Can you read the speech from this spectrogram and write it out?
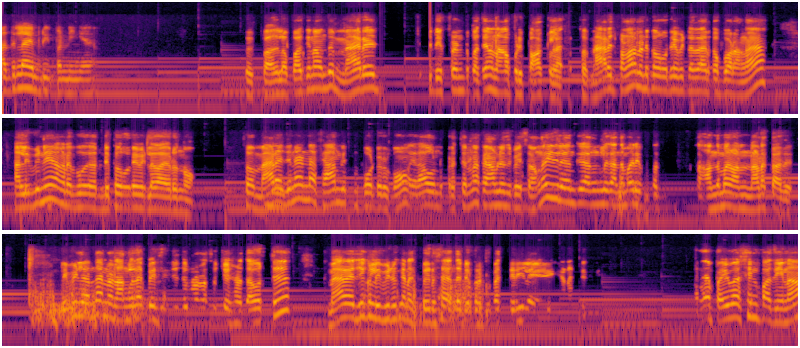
அதெல்லாம் எப்படி பண்ணீங்க? இப்ப அதுல பாத்தீங்கன்னா வந்து மேரேஜ் டிஃப்ரெண்ட் பாத்தீங்கன்னா நான் அப்படி பாக்கல. ஸோ மேரேஜ் பண்ணா ரெண்டு பேரும் ஒரே வீட்டுல தான் இருக்க போறாங்க. நான் லிவினே அங்க ரெண்டு பேரும் ஒரே வீட்டுல தான் இருந்தோம். ஸோ மேரேஜ்னா என்ன? ஃபேமிலி சப்போர்ட் இருக்கும் ஏதாவது ஒன்று பிரச்சனை ஃபேமிலி வந்து பேசுவாங்க. இதுல எங்களுக்கு அந்த மாதிரி அந்த மாதிரி நடக்காது. லிவில இருந்தா என்ன நாங்களே பேசி சுச்சுவேஷனை தவிர்த்து மேரேஜுக்கும் லிவினுக்கும் எனக்கு பெருசா எந்த டிஃபரன்ஸ் தெரியல எனக்கு. அதே பிரைவசின்னு பாத்தீங்கன்னா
